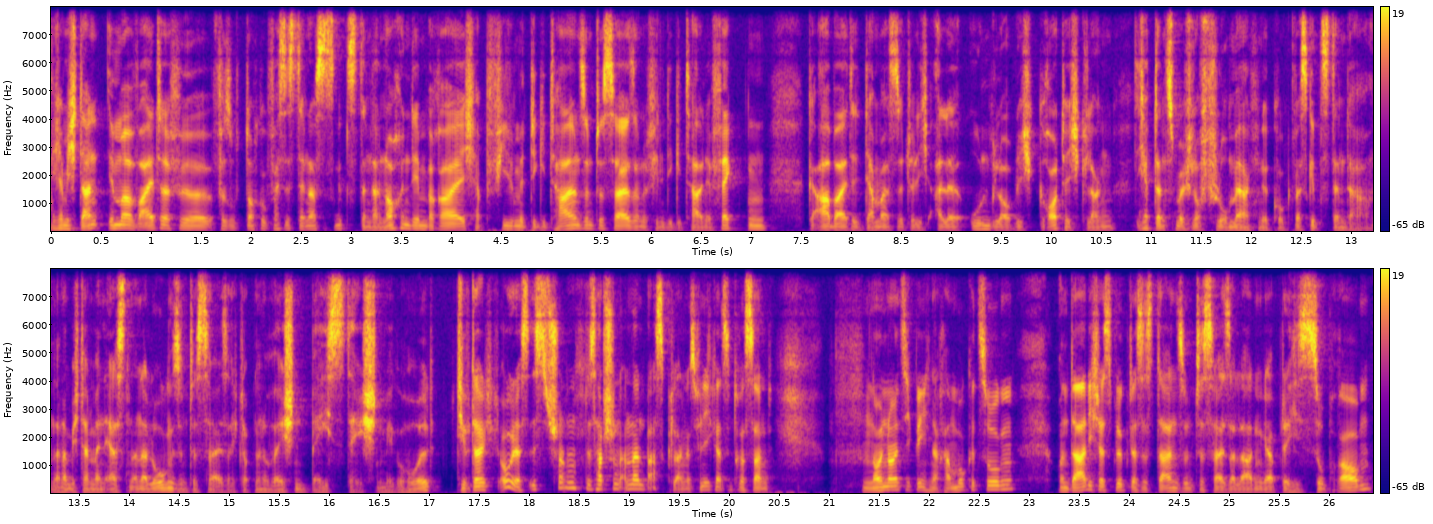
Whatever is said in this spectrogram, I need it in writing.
ich habe mich dann immer weiter für versucht noch gucken, was ist denn das, gibt es denn da noch in dem Bereich? Ich habe viel mit digitalen Synthesizern und vielen digitalen Effekten gearbeitet, die damals natürlich alle unglaublich grottig klangen. Ich habe dann zum Beispiel auf Flohmärkten geguckt, was gibt es denn da? Und dann habe ich dann meinen ersten analogen Synthesizer, ich glaube eine Innovation Base Station mir geholt. Die dachte ich, oh, das ist schon, das hat schon einen anderen Bassklang, das finde ich ganz interessant. 99 bin ich nach Hamburg gezogen und da hatte ich das Glück, dass es da einen Synthesizer-Laden gab, der hieß Subraum.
